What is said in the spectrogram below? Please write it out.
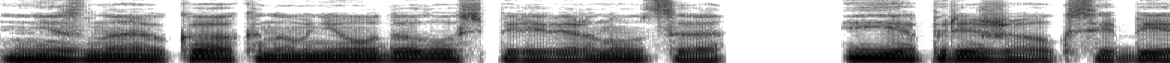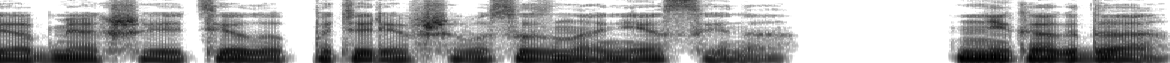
Не знаю как, но мне удалось перевернуться, и я прижал к себе обмякшее тело потерявшего сознание сына. Никогда,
